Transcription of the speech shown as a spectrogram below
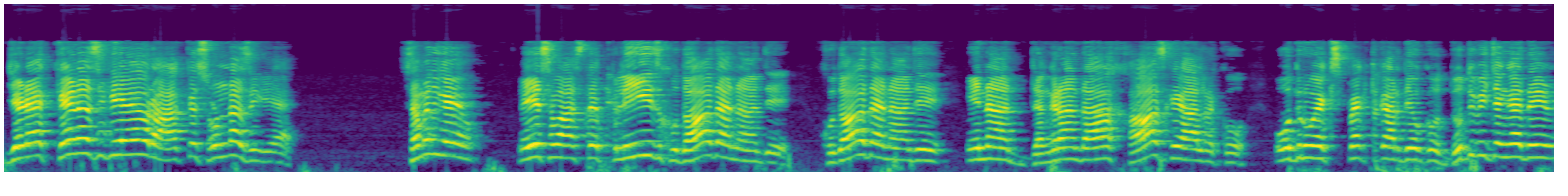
ਜਿਹੜਾ ਕਹਿਣਾ ਸਿੱਖਿਆ ਔਰ ਹੱਕ ਸੁਣਨਾ ਸਿੱਖਿਆ ਸਮਝ ਗਏ ਹੋ? ਇਸ ਵਾਸਤੇ ਪਲੀਜ਼ ਖੁਦਾ ਦਾ ਨਾਂ ਜੇ ਖੁਦਾ ਦਾ ਨਾਂ ਜੇ ਇਹਨਾਂ ਡੰਗਰਾਂ ਦਾ ਖਾਸ ਖਿਆਲ ਰੱਖੋ। ਉਧਰੋਂ ਐਕਸਪੈਕਟ ਕਰਦੇ ਹੋ ਕਿ ਉਹ ਦੁੱਧ ਵੀ ਚੰਗਾ ਦੇਣ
